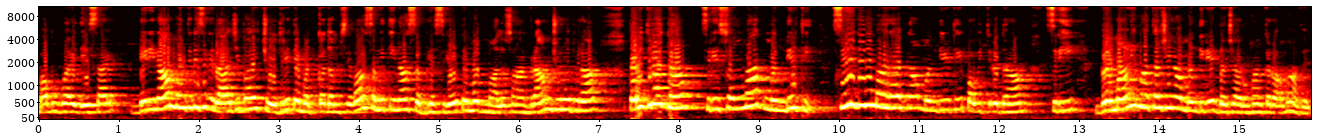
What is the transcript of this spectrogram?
બાબુભાઈ દેસાઈ, ડેરીના મંત્રી શ્રી લાલજીભાઈ ચૌધરી તેમજ કદમ સેવા સમિતિના સભ્યશ્રીઓ તેમજ માલોસણા ગ્રામજનો દ્વારા પવિત્ર ધામ શ્રી સોમનાથ મંદિરથી શ્રી ગુરુ મહારાજના મંદિરથી પવિત્ર ધામ શ્રી બ્રહ્માણી માતાજીના મંદિરે ધ્વજારોહણ કરવામાં આવેલ,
